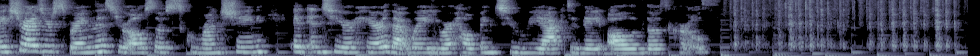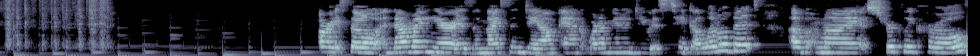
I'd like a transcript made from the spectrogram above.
Make sure as you're spraying this, you're also scrunching it into your hair. That way you are helping to reactivate all of those curls. Alright, so now my hair is nice and damp and what I'm going to do is take a little bit of my Strictly Curls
